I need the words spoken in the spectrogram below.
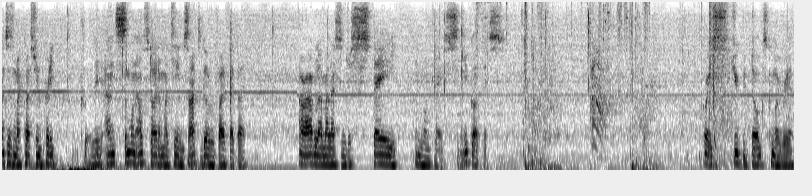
Answers my question pretty clearly, and someone else died on my team, so I have to go revive that guy. Alright, I've learned my lesson, just stay in one place, you got this. Great stupid dogs, come over here.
